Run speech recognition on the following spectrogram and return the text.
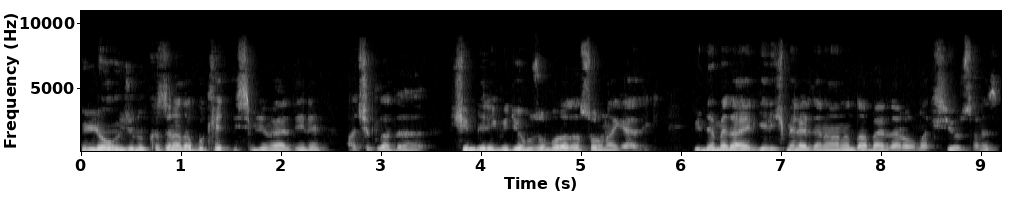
Ünlü oyuncunun kızına da Buket ismini verdiğini açıkladı. Şimdilik videomuzun burada sonuna geldik. Gündeme dair gelişmelerden anında haberdar olmak istiyorsanız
